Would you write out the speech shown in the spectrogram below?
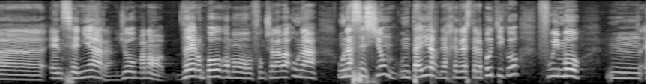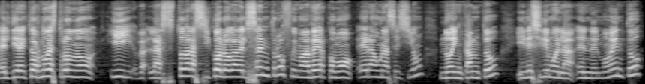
eh, enseñar, yo, bueno, ver un poco cómo funcionaba una, una sesión, un taller de ajedrez terapéutico. Fuimos, mm, el director nuestro y las, toda la psicóloga del centro, fuimos a ver cómo era una sesión, nos encantó y decidimos en, la, en el momento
